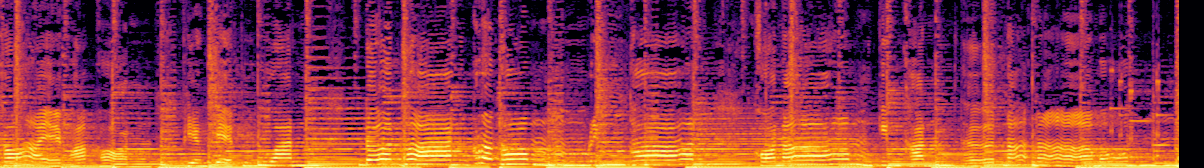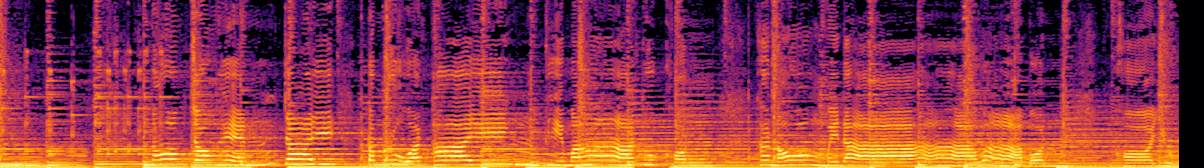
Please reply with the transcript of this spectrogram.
เขาให้พักผ่อนเพียงเจ็ดวัน เดินผ่านกระท่อมริมทาน ขอน้ำกินขันเถิดนะนามนน้องจงเห็นใจตำรวจไทยที่มาทุกคน ถ้าน้องไม่ด่าว่าบน ขออยู่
